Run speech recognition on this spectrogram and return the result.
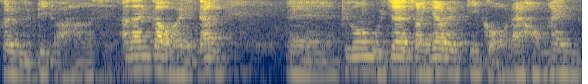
可能会比较好势。啊，咱教会咱，诶，比如讲为这专业的机构来奉献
